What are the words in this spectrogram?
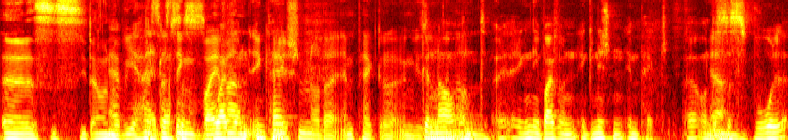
Äh, das ist, sieht einfach Ja, wie heißt Ja, das, das Ding? Wyvern. Ignition oder Impact oder irgendwie Genau, so. und äh, nee, Wyvern Ignition Impact. Äh, und das Ja. ist wohl,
